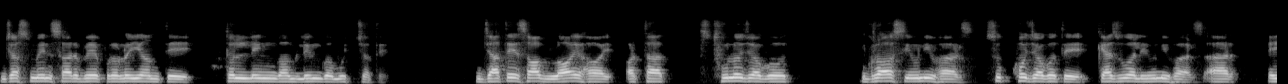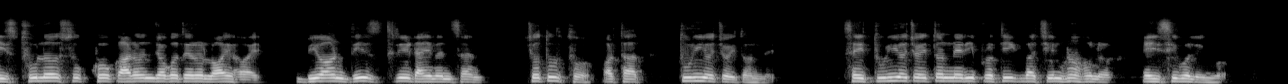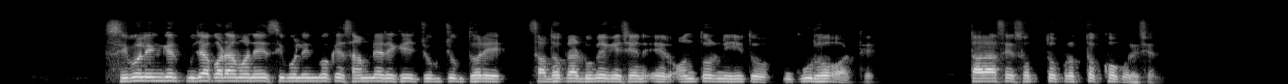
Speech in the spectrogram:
যস্মিন সর্বে প্রলয়ন্তে, তল্লিঙ্গম লিঙ্গ মুচ্চতে যাতে সব লয় হয়, অর্থাৎ স্থূল জগৎ, গ্রস ইউনিভার্স, সূক্ষ্ম জগতে ক্যাজুয়াল ইউনিভার্স আর এই স্থূল, সূক্ষ্ম কারণ জগতেরও লয় হয় বিয়ন্ড দিস থ্রি ডাইমেনশন চতুর্থ, অর্থাৎ তুরীয় চৈতন্যে। সেই তুরীয় চৈতন্যেরই প্রতীক বা চিহ্ন হল এই শিবলিঙ্গ। শিবলিঙ্গের পূজা করা মানে শিবলিঙ্গকে সামনে রেখে যুগ যুগ ধরে সাধকরা ডুবে গেছেন এর অন্তর্নিহিত গূঢ় অর্থে। তারা সে সত্য প্রত্যক্ষ করেছেন।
